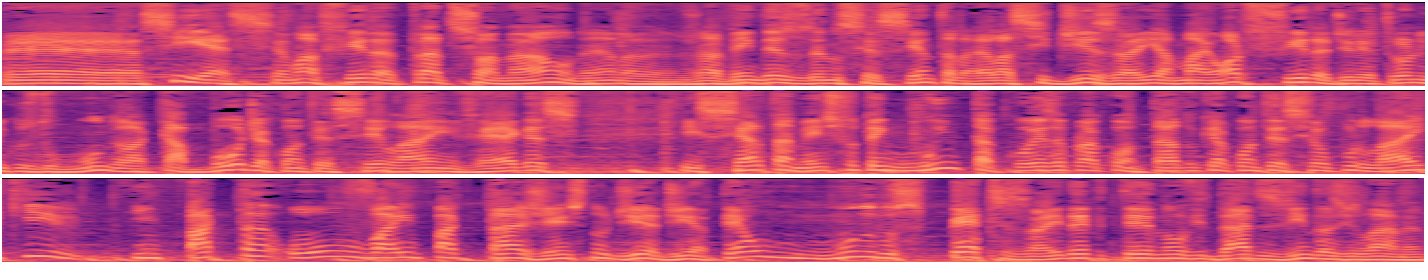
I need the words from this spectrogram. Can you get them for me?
é a CES, é uma feira tradicional, né? Ela já vem desde os anos 60, ela, ela, se diz aí a maior feira de eletrônicos do mundo, ela acabou de acontecer lá em Vegas e certamente tu tem muita coisa para contar do que aconteceu por lá e que impacta ou vai impactar a gente no dia a dia. Até o mundo dos pets aí deve ter novidades vindas de lá, né?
